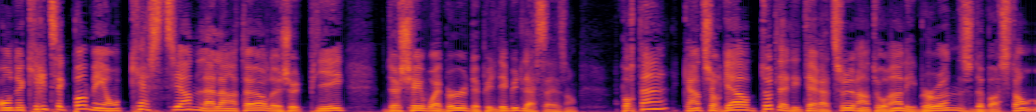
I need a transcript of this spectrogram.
on ne critique pas, mais on questionne la lenteur, le jeu de pied de chez Weber depuis le début de la saison. Pourtant, quand tu regardes toute la littérature entourant les Bruins de Boston,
